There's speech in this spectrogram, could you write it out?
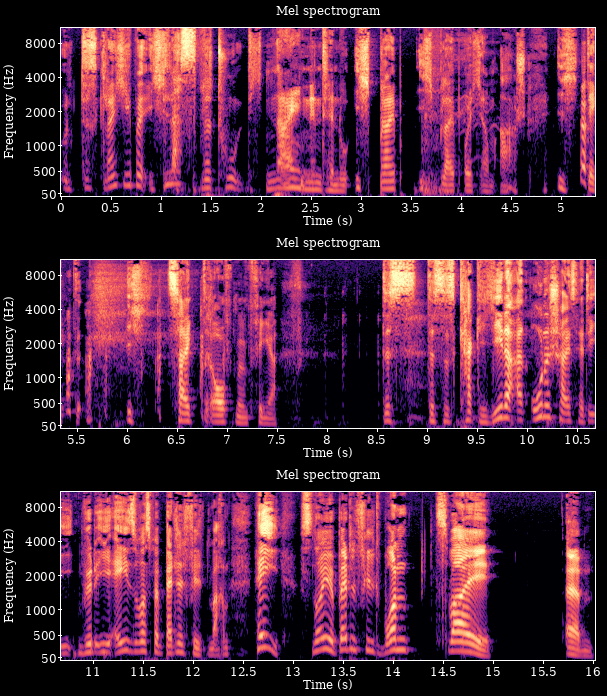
Und das gleiche bei, ich lasse Splatoon. Ich, nein, Nintendo, ich bleib, ich bleib euch am Arsch. Ich deck, ich zeig drauf mit dem Finger. Das, das ist kacke. Jeder, ohne Scheiß hätte, würde EA sowas bei Battlefield machen. Hey, das neue Battlefield 1, 2. Ähm,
